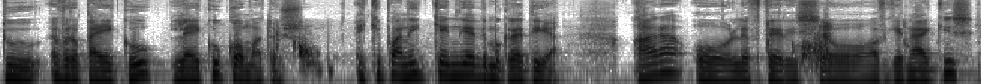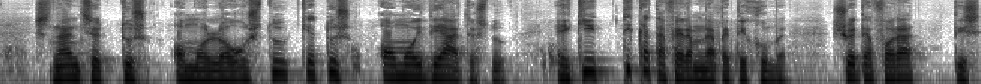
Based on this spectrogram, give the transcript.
του Ευρωπαϊκού Λαϊκού Κόμματος, εκεί που ανήκει και η Νέα Δημοκρατία. Άρα ο Λευτέρης ο Αυγενάκης συνάντησε τους ομολόγους του και τους ομοειδιάτες του. Εκεί τι καταφέραμε να πετύχουμε σε ό,τι αφορά τις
